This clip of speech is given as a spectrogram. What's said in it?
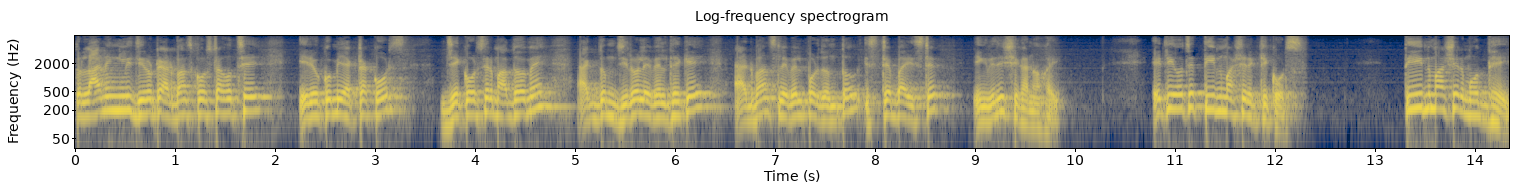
তো learn English zero to advance কোর্সটা হচ্ছে এরকমই একটা কোর্স যে কোর্সের মাধ্যমে একদম জিরো লেভেল থেকে অ্যাডভান্স লেভেল পর্যন্ত স্টেপ বাই স্টেপ ইংরেজি শেখানো হয়। এটি হচ্ছে তিন মাসের একটি কোর্স তিন মাসের মধ্যেই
